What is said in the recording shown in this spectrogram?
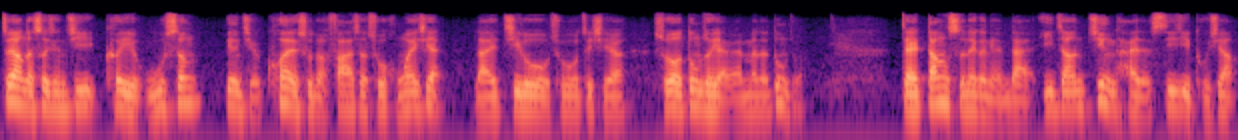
这样的摄像机可以无声并且快速的发射出红外线来记录出这些所有动作演员们的动作。在当时那个年代，一张静态的 CG 图像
